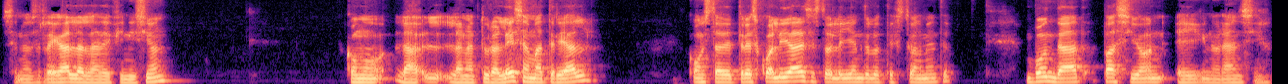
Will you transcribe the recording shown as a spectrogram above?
se nos regala la definición como la, naturaleza material Consta de tres cualidades, estoy leyéndolo textualmente. Bondad, pasión e ignorancia.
